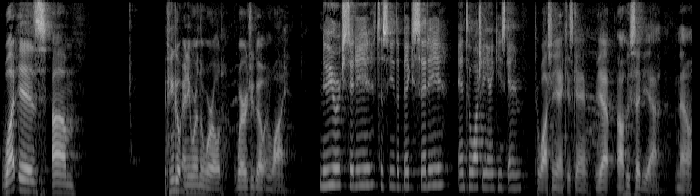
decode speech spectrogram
what is, um, if you can go anywhere in the world, where would you go and why? New York City to see the big city and to watch a Yankees game. To watch a Yankees game. Yep. Oh, who said yeah? No.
